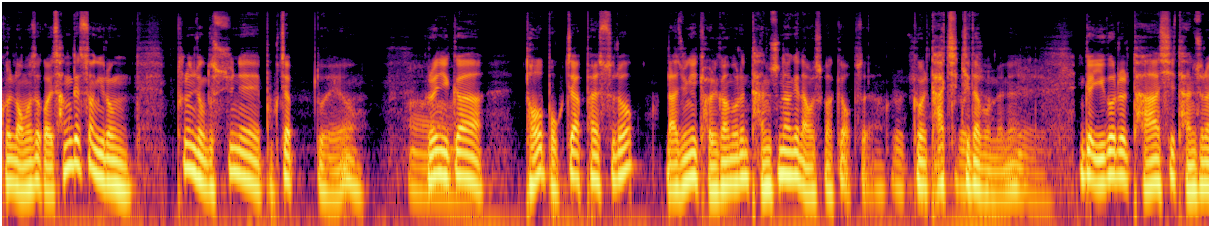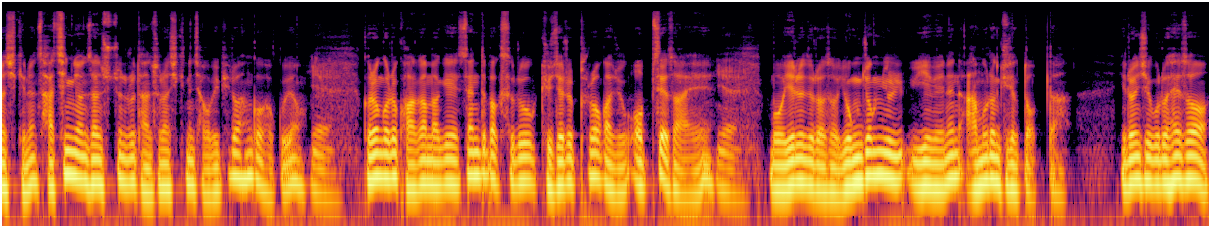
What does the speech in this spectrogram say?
그걸 넘어서 거의 상대성 이론 푸는 정도 수준의 복잡도예요. 아, 그러니까 더 복잡할수록 나중에 결과물은 단순하게 나올 수밖에 없어요. 그렇죠. 그걸 다 지키다 그렇죠. 보면은 예. 그러니까 이거를 다시 단순화시키는 4층 연산 수준으로 단순화시키는 작업이 필요한 것 같고요. 예. 그런 거를 과감하게 샌드박스로 규제를 풀어가지고 없애서 아예 예. 뭐 예를 들어서 용적률 이외에는 아무런 규제도 없다. 이런 식으로 해서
